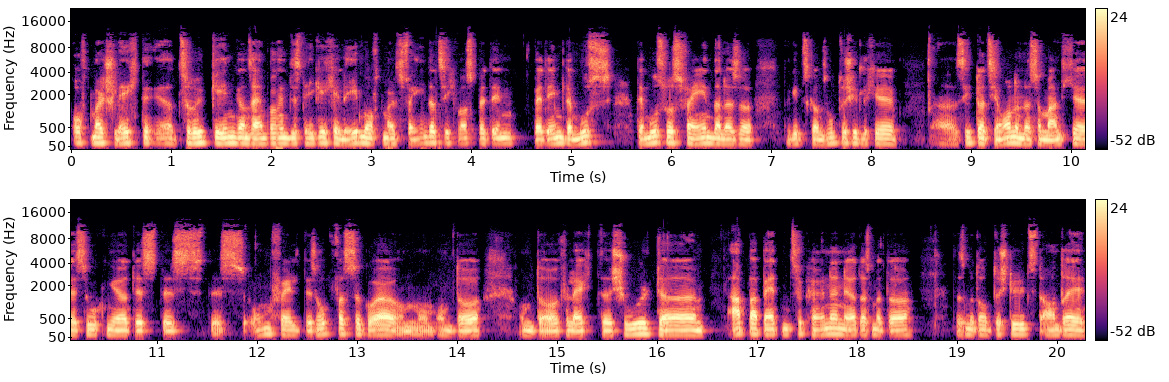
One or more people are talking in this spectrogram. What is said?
oftmals schlecht äh, zurückgehen, ganz einfach in das tägliche Leben. Oftmals verändert sich was bei dem, bei dem, der muss, der muss was verändern. Also da gibt es ganz unterschiedliche äh, Situationen. Also manche suchen ja das, das, das Umfeld des Opfers sogar, um, um, um da, um da vielleicht Schuld äh, abarbeiten zu können, ja, dass man da dass man da unterstützt. Andere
